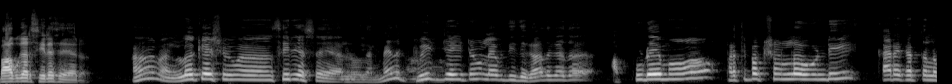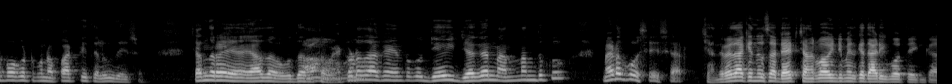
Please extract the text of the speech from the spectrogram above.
బాబు గారు సీరియస్ అయ్యారు. లోకేష్ సీరియస్ అయ్యారు. దాని మీద ట్వీట్ చేయటం లేకపోతే ఇది కాదు కదా. అప్పుడేమో ప్రతిపక్షంలో ఉండి కార్యకర్తలు పోగొట్టుకున్న పార్టీ తెలుగుదేశం. చంద్రయ్య యాదవ్ ఉదంతం. ఎక్కడో. దాకా ఎందుకు జై జగన్ అన్నందుకు మెడకోసేశారు. చంద్రదాకి ఎందుకు సార్? డైరెక్ట్ చంద్రబాబు ఇంటి మీదకే దాడికి పోతాయి ఇంకా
